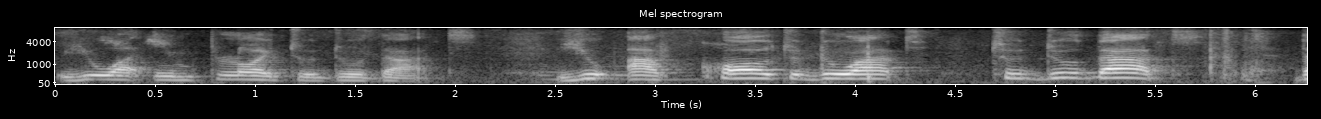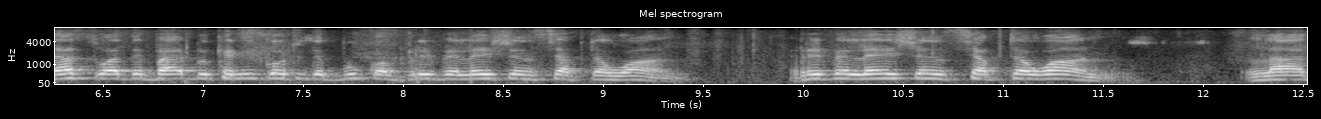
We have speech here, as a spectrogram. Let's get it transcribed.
you are employed to do that. You are called to do what? To do that. That's what the Bible. Can you go to the book of Revelation chapter 1? Revelation chapter 1. La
